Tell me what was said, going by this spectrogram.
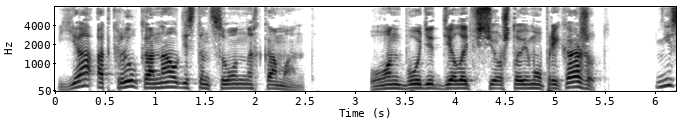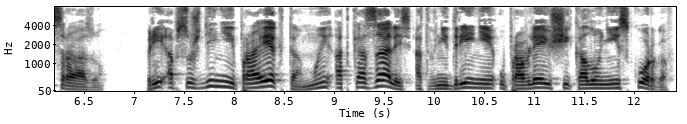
Я открыл канал дистанционных команд. Он будет делать все, что ему прикажут? Не сразу. При обсуждении проекта мы отказались от внедрения управляющей колонии скоргов,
